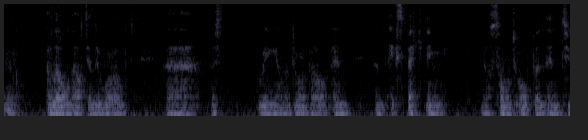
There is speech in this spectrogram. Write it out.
you know, alone out in the world, uh, just ringing on the doorbell and and expecting, you know, someone to open and to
